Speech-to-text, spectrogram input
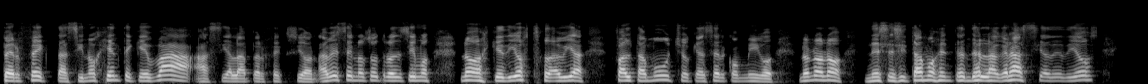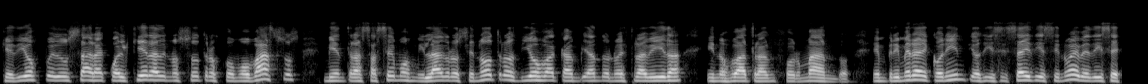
perfecta, sino gente que va hacia la perfección. A veces nosotros decimos, no, es que Dios todavía falta mucho que hacer conmigo. No, no, no, necesitamos entender la gracia de Dios, que Dios puede usar a cualquiera de nosotros como vasos, mientras hacemos milagros en otros, Dios va cambiando nuestra vida y nos va transformando. En Primera de Corintios 16, 19 dice,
